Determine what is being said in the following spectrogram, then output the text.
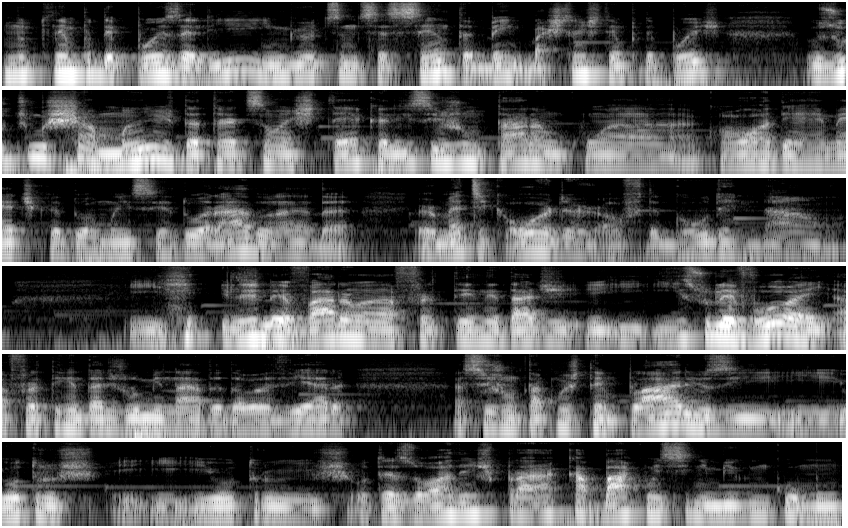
muito tempo depois ali, em 1860, bem bastante tempo depois, os últimos xamãs da tradição asteca ali se juntaram com a, com a ordem hermética do Amanhecer Dourado, né, da Hermetic Order of the Golden Dawn. E eles levaram a fraternidade, e, e isso levou a, a fraternidade iluminada da Baviera a se juntar com os Templários e, e outros, e, e, outros, outras ordens para acabar com esse inimigo em comum.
